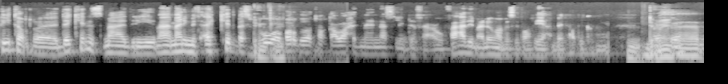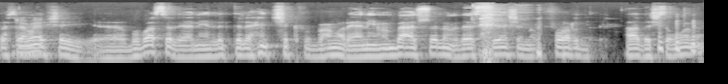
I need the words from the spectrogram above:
بيتر دينكلج ما أدري ما ماني متأكد بس هو برضو أتوقع واحد من الناس اللي دفعوا فهذه معلومة بس اضافيه حبيت أعطيكم إياها. بس بس بضيف شيء أبو باسل يعني اللي انت الحين تشك في أبو عمر يعني من بعد فيلم the station ford هذا إيش يسمونه؟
